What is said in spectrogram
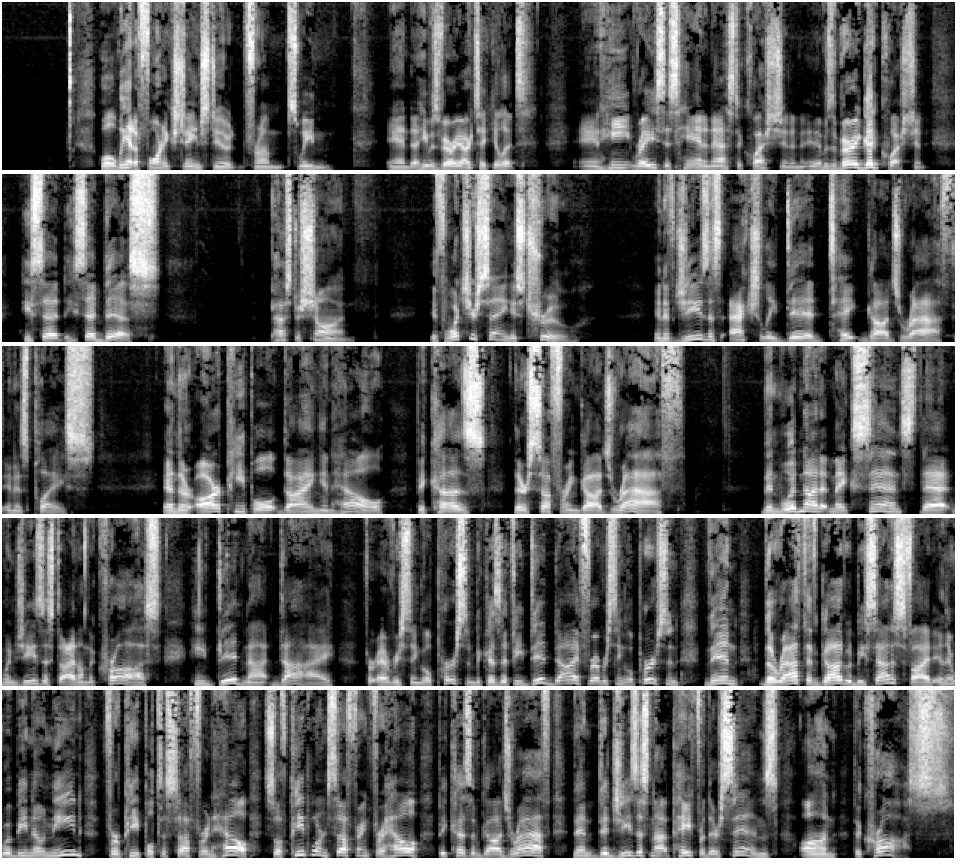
Well, we had a foreign exchange student from Sweden, and uh, he was very articulate and he raised his hand and asked a question, and it was a very good question. He said, he said this, Pastor Sean, if what you're saying is true, and if Jesus actually did take God's wrath in his place, and there are people dying in hell because they're suffering God's wrath, then would not it make sense that when Jesus died on the cross, he did not die for every single person? Because if he did die for every single person, then the wrath of God would be satisfied and there would be no need for people to suffer in hell. So if people are suffering for hell because of God's wrath, then did Jesus not pay for their sins on the cross?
